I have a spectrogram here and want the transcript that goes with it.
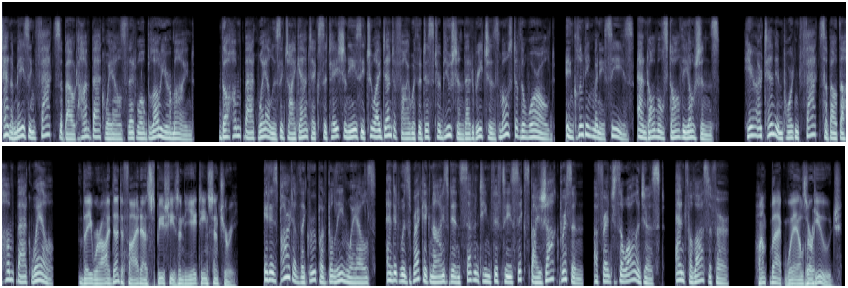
10 amazing facts about humpback whales that will blow your mind. The humpback whale is a gigantic cetacean easy to identify with a distribution that reaches most of the world, including many seas and almost all the oceans. Here are 10 important facts about the humpback whale. They were identified as species in the 18th century. It is part of the group of baleen whales, and it was recognized in 1756 by Jacques Brisson, a French zoologist and philosopher. Humpback whales are huge.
